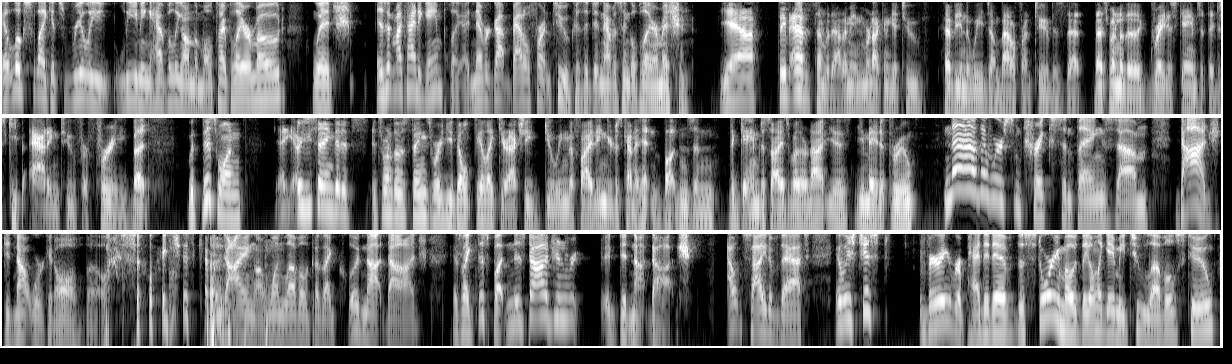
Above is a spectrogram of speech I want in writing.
it looks like it's really leaning heavily on the multiplayer mode, which isn't my kind of gameplay. I never got Battlefront 2 because it didn't have a single player mission. Yeah, they've added some of that. I mean, we're not going to get too heavy in the weeds on Battlefront 2 is that that's one of the greatest games that they just keep adding to for free. But with this one, are you saying that it's it's one of those things where you don't feel like you're actually doing the fighting, you're just kind of hitting buttons and the game decides whether or not you you made it through? No, there were some tricks and things. Um, dodge did not work at all, though. So I just kept dying on one level because I could not dodge. It's like this button is dodge, and re- it did not dodge. Outside of that, it was just very repetitive. The story mode, they only gave me two levels to,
